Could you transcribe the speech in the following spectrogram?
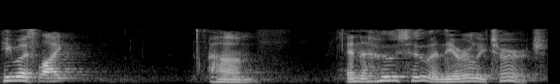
he was like um, in the who's who in the early church.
